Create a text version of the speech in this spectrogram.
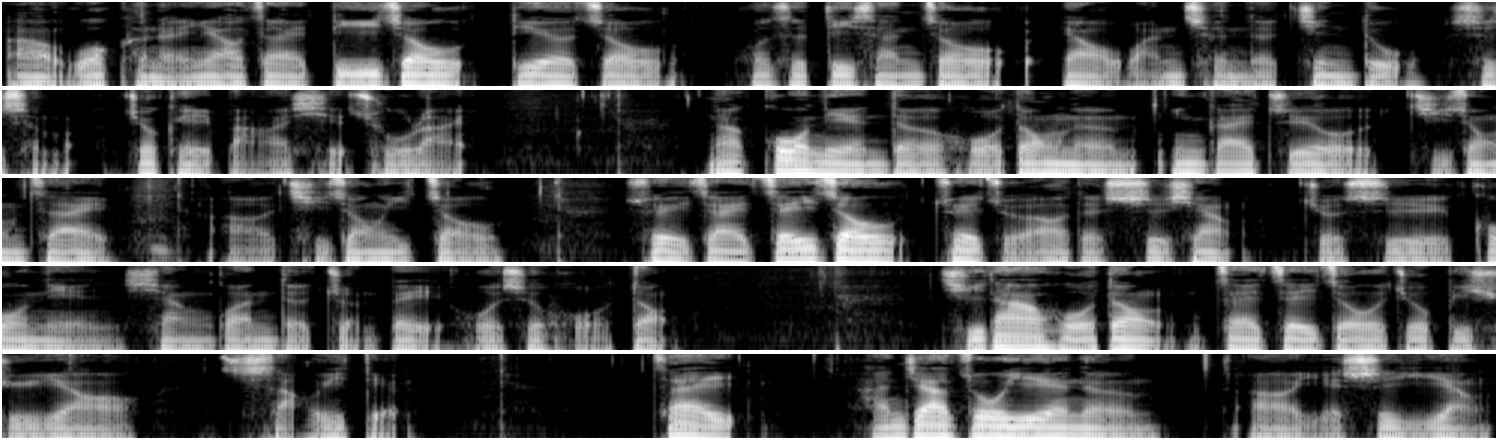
啊，我可能要在第一周、第二周或是第三周要完成的进度是什么，就可以把它写出来。那过年的活动呢，应该只有集中在啊、其中一周，所以在这一周最主要的事项就是过年相关的准备或是活动。其他活动在这周就必须要少一点。在寒假作业呢，啊、也是一样，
